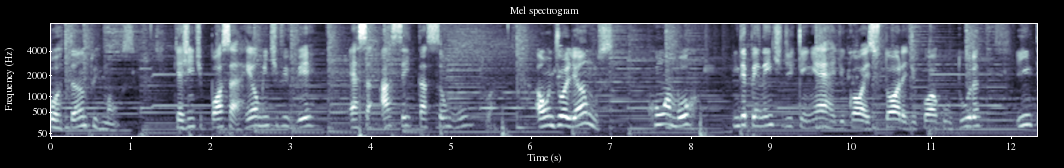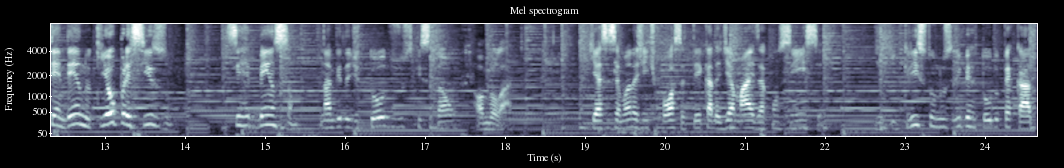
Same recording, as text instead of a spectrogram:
Portanto, irmãos, que a gente possa realmente viver essa aceitação mútua, onde olhamos com amor, independente de quem é, de qual é a história, de qual é a cultura, e entendendo que eu preciso ser bênção na vida de todos os que estão ao meu lado. Que essa semana a gente possa ter cada dia mais a consciência Cristo nos libertou do pecado,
